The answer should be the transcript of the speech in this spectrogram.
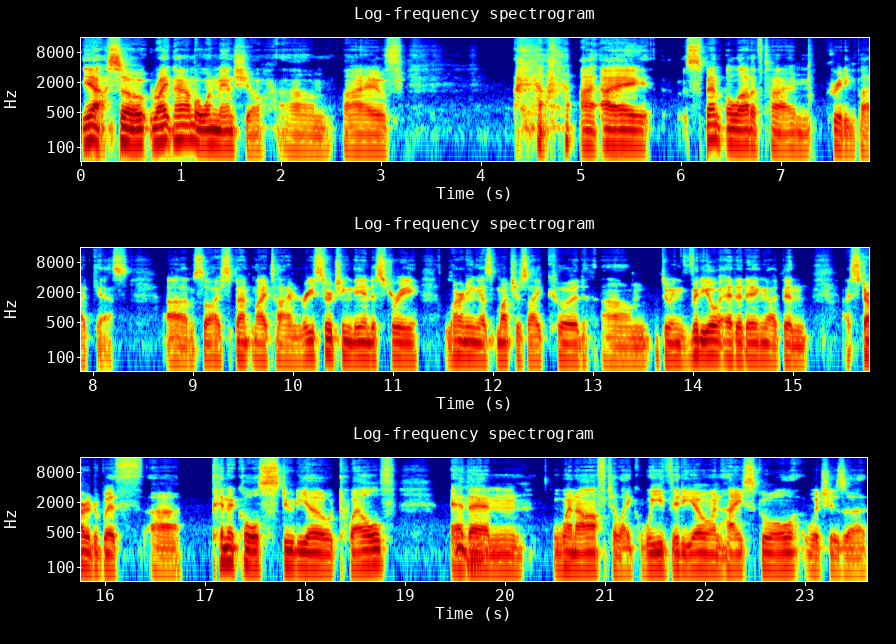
Yeah. So right now I'm a one man show. Um, I've I, I spent a lot of time creating podcasts. Um, so I spent my time researching the industry, learning as much as I could, um, doing video editing. I've been I started with uh, Pinnacle Studio 12, and mm-hmm. then went off to like WeVideo in high school, which is a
